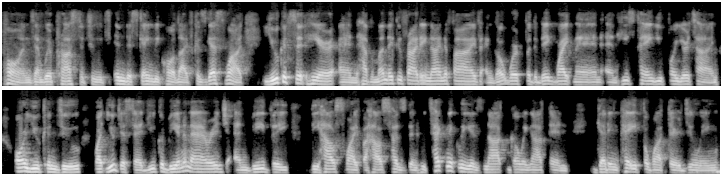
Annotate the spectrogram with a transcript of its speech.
pawns and we're prostitutes in this game we call life. Because guess what? You could sit here and have a Monday through Friday, nine to five, and go work for the big white man, and he's paying you for your time. Or you can do what you just said. You could be in a marriage and be the the housewife or house husband who technically is not going out there and getting paid for what they're doing,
